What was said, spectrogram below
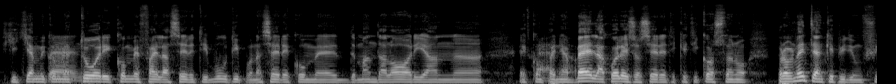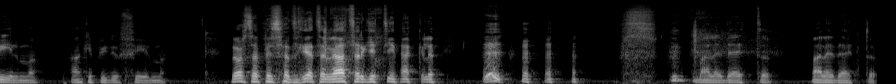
Chi chiami come dipende. attori, come fai la serie TV, tipo una serie come The Mandalorian eh, e compagnia no. bella, quelle sono serie che ti costano probabilmente anche più di un film, anche più di un film. L'Orsa ha pensato che aveva la targhettina a club. maledetto, maledetto.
